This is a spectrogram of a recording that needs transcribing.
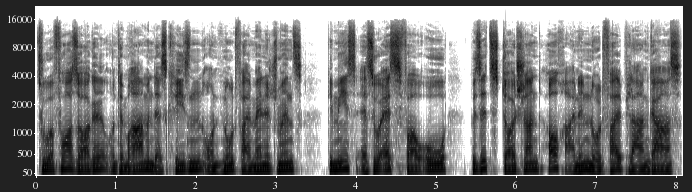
Zur Vorsorge und im Rahmen des Krisen- und Notfallmanagements gemäß SOSVO besitzt Deutschland auch einen Notfallplan Gas.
